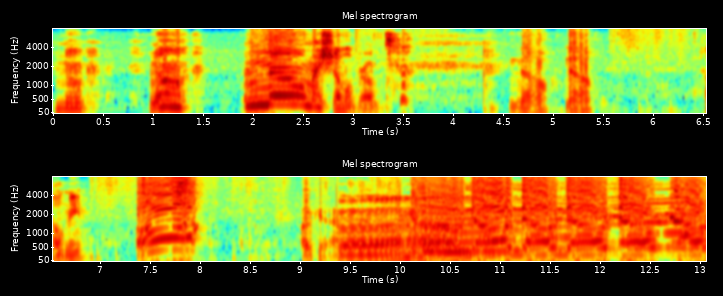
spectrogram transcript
no, no, no, my shovel broke. No. No. Help me. Oh! Okay. I'm fine. I'm. Oh no! No! No! No! No!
